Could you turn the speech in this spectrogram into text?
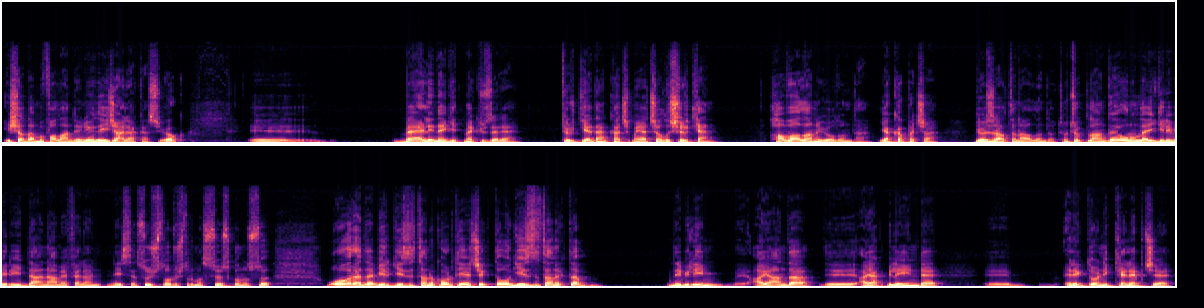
iş adamı falan deniyor da hiç alakası yok. Ee, Berlin'e gitmek üzere Türkiye'den kaçmaya çalışırken havaalanı yolunda yaka paça gözaltına alındı, tutuklandı. Onunla ilgili bir iddianame falan neyse suç soruşturması söz konusu. O arada bir gizli tanık ortaya çıktı. O gizli tanık da ne bileyim ayağında, e, ayak bileğinde e, elektronik kelepçe,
